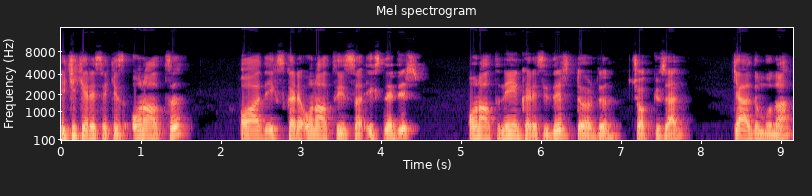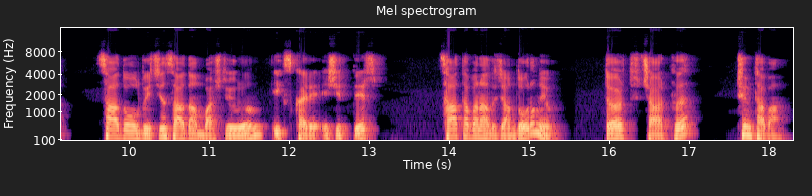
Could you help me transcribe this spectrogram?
2 kere 8 16. O halde x kare 16 ise x nedir? 16 neyin karesidir? 4'ün. Çok güzel. Geldim buna. Sağda olduğu için sağdan başlıyorum. x kare eşittir. Sağ tabanı alacağım. Doğru muyum? 4 çarpı tüm taban.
